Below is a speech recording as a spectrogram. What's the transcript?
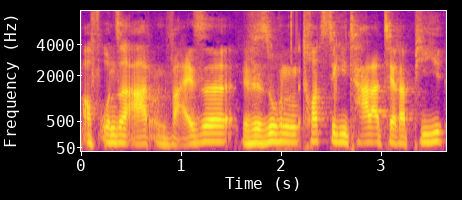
auf unsere Art und Weise. Wir versuchen trotz digitaler Therapie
